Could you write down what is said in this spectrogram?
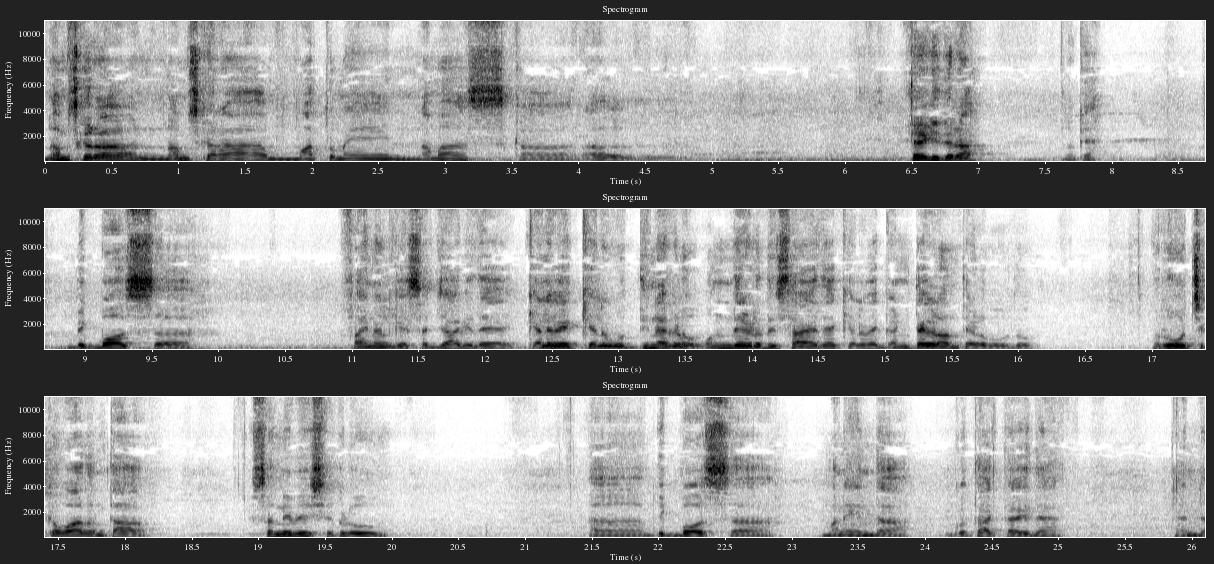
ನಮಸ್ಕಾರ ನಮಸ್ಕಾರ, ಮತ್ತೊಮ್ಮೆ ನಮಸ್ಕಾರ. ಹೇಗಿದ್ದೀರಾ? ಓಕೆ ಬಿಗ್ ಬಾಸ್ ಫೈನಲ್ಗೆ ಸಜ್ಜಾಗಿದೆ. ಕೆಲವೇ, ಕೆಲವು ದಿನಗಳು, ಒಂದೆರಡು ದಿವಸ ಇದೆ, ಕೆಲವೇ ಗಂಟೆಗಳು ಅಂತ ಹೇಳ್ಬೋದು. ರೋಚಕವಾದಂಥ ಸನ್ನಿವೇಶಗಳು ಬಿಗ್ ಬಾಸ್ ಮನೆಯಿಂದ ಗೊತ್ತಾಗ್ತಾ ಇದೆ. And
